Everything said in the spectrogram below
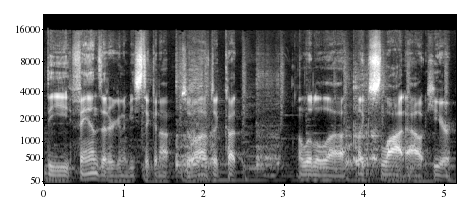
the fans that are gonna be sticking up. So I'll have to cut a little uh, like slot out here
